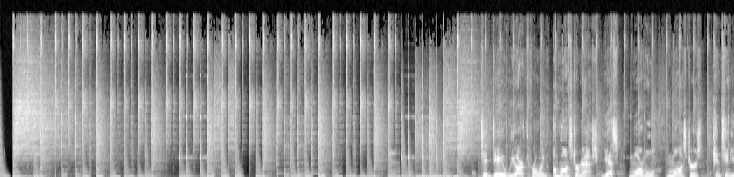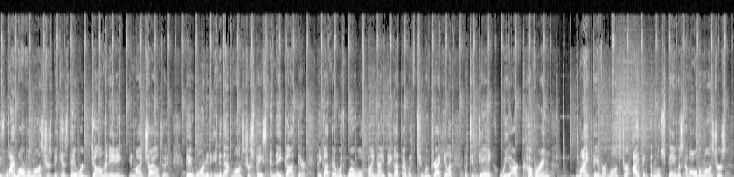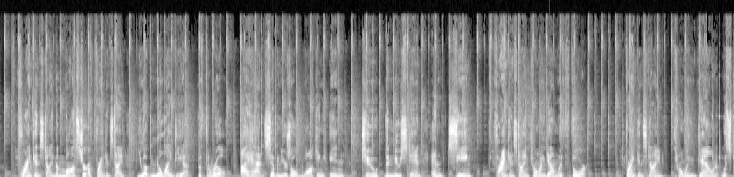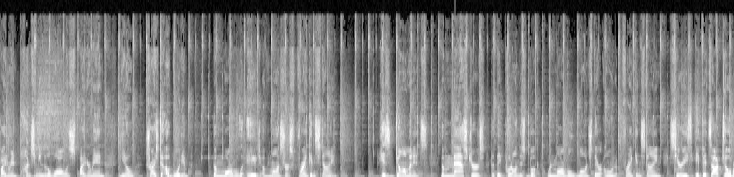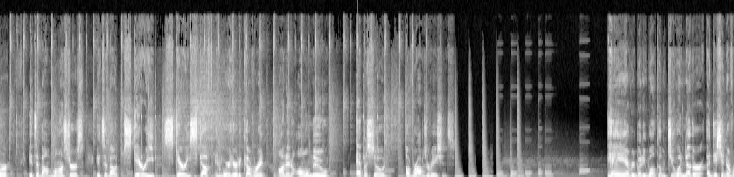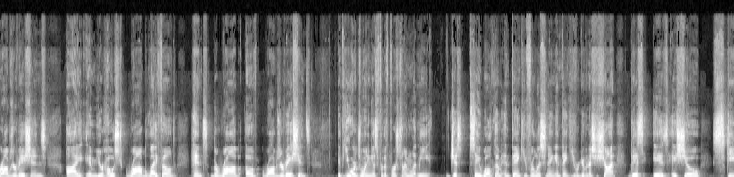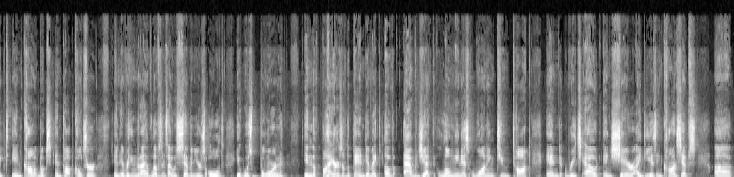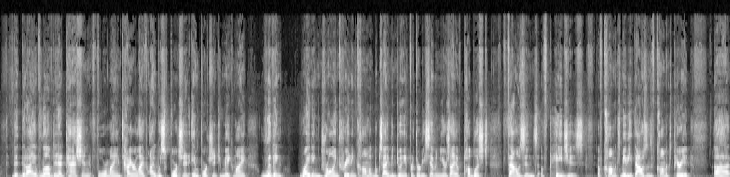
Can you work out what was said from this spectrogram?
Today we are throwing a monster mash. Yes, Marvel Monsters continues. Why Marvel Monsters? Because they were dominating in my childhood. They wanted into that monster space and they got there. They got there with Werewolf by Night, they got there with Tomb of Dracula. But today we are covering my favorite monster, I think the most famous of all the monsters, Frankenstein, the monster of Frankenstein. You have no idea the thrill I had seven years old walking into the newsstand and seeing Frankenstein throwing down with Thor. Frankenstein throwing down with Spider Man, punching into the wall as Spider Man, you know, tries to avoid him. The Marvel Age of Monsters, Frankenstein, his dominance, the masters that they put on this book when Marvel launched their own Frankenstein series. If it's October, it's about monsters, it's about scary, scary stuff, and we're here to cover it on an all new episode of Robservations. Hey, everybody, welcome to another edition of Robservations. I am your host, Rob Liefeld, hence the Rob of Robservations. If you are joining us for the first time, let me just say welcome and thank you for listening and thank you for giving us a shot. This is a show steeped in comic books and pop culture and everything that I have loved since I was seven years old. It was born in the fires of the pandemic of abject loneliness, wanting to talk and reach out and share ideas and concepts uh, that, that I have loved and had passion for my entire life. I was fortunate, unfortunate to make my living writing, drawing, creating comic books. I have been doing it for 37 years. I have published thousands of pages of comics, maybe thousands of comics, period. Uh,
